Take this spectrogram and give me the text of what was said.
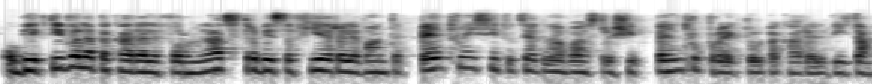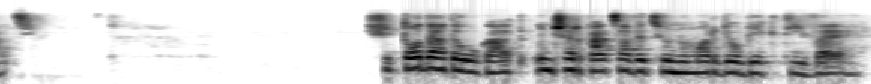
Obiectivele pe care le formulați trebuie să fie relevante pentru instituția dumneavoastră și pentru proiectul pe care îl vizați. Și tot de adăugat, încercați să aveți un număr de obiective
